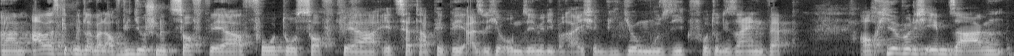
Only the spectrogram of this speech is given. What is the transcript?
Ähm, aber es gibt mittlerweile auch Videoschnittsoftware, Fotosoftware etc. pp. Also hier oben sehen wir die Bereiche Video, Musik, Fotodesign, Web. Auch hier würde ich eben sagen,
